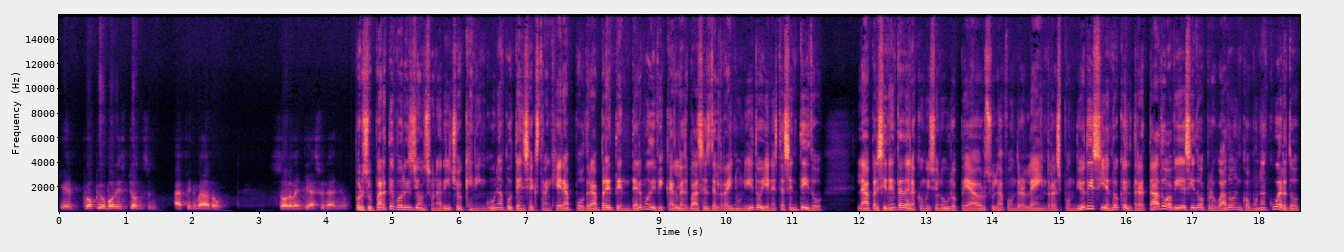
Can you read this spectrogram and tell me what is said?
que el propio Boris Johnson ha firmado solamente hace un año. Por su parte, Boris Johnson ha dicho que ninguna potencia extranjera podrá pretender modificar las bases del Reino Unido y en este sentido la presidenta de la Comisión Europea, Ursula von der Leyen, respondió diciendo que el tratado había sido aprobado en común acuerdo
